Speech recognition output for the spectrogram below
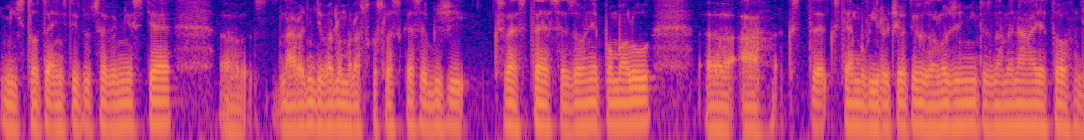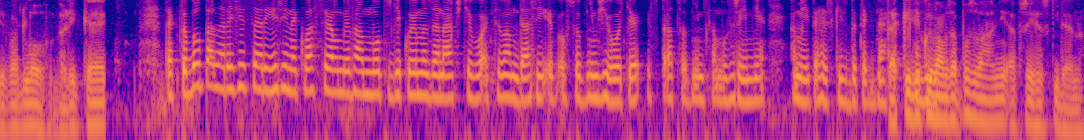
místo té instituce ve městě. Národní divadlo Moravskoslezské se blíží k své té sezóně pomalu a k tému výročí od jeho založení, to znamená, je to divadlo veliké. Tak to byl pan režisér Jiří Nekvasil. My vám moc děkujeme za návštěvu, ať se vám daří i v osobním životě, i v pracovním samozřejmě. A mějte hezký zbytek dne. Taky děkuji vám za pozvání a přeji hezký den.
